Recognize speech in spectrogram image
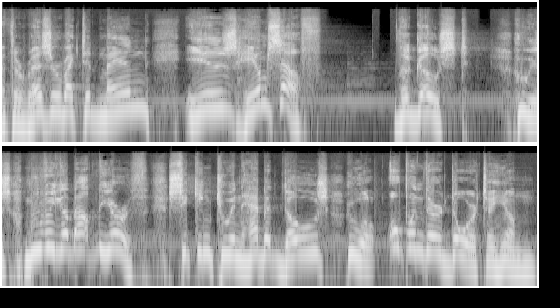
that the resurrected man is himself, the ghost, who is moving about the earth, seeking to inhabit those who will open their door to him,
